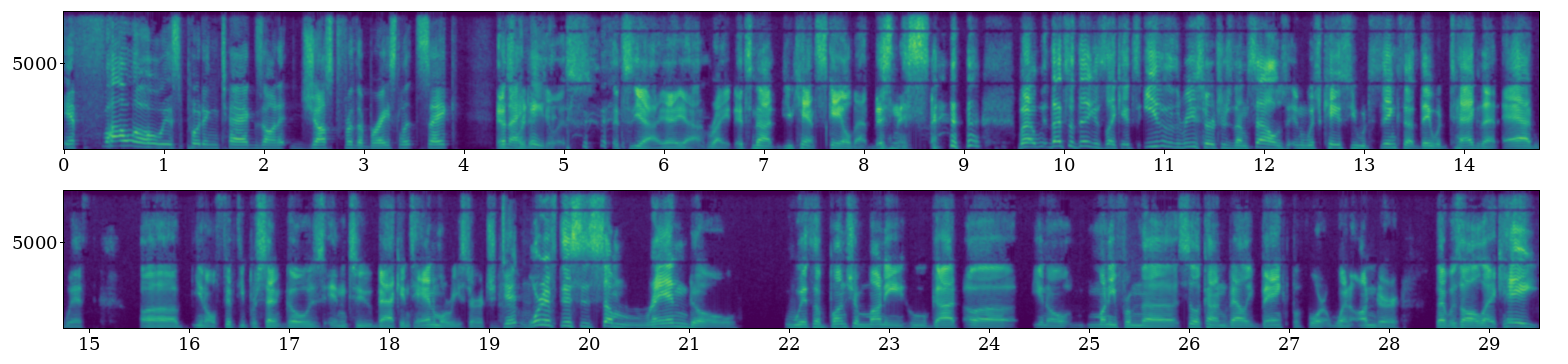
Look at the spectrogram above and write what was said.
if Fahlo is putting tags on it just for the bracelet's sake, then it's I ridiculous. hate it. it's yeah, yeah, yeah. Right. It's not you can't scale that business. but that's the thing. Is like it's either the researchers themselves, in which case you would think that they would tag that ad with uh you know 50% goes into back into animal research. Didn't. or if this is some rando with a bunch of money who got uh you know money from the silicon valley bank before it went under that was all like hey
